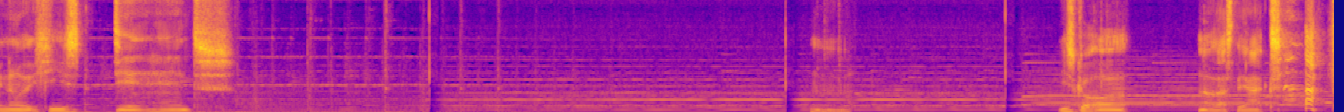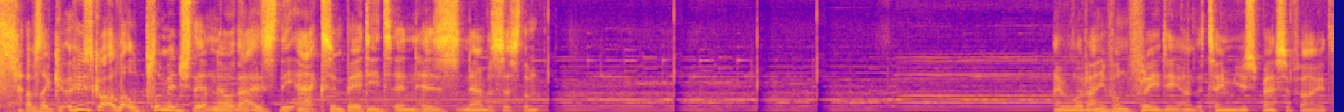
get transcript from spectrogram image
I know that he's dead. He's got a. No, that's the axe. I was like, who's got a little plumage there? No, that is the axe embedded in his nervous system. I will arrive on Friday at the time you specified.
